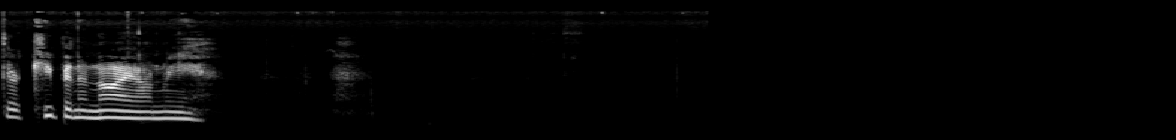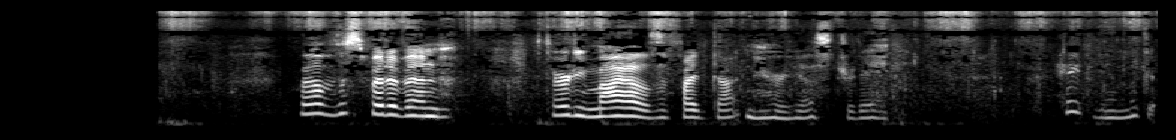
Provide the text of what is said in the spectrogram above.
They're keeping an eye on me. Well, this would have been 30 miles if I'd gotten here yesterday. Hey, and look at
